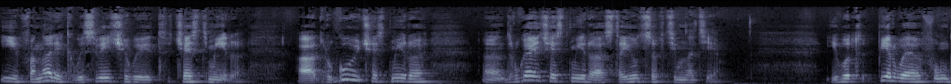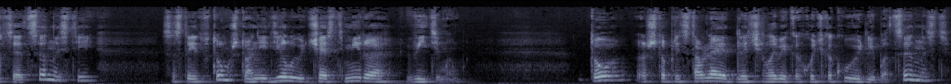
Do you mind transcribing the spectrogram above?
и фонарик высвечивает часть мира – а другую часть мира, э, другая часть мира остается в темноте. И вот первая функция ценностей состоит в том, что они делают часть мира видимым. То, что представляет для человека хоть какую-либо ценность,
